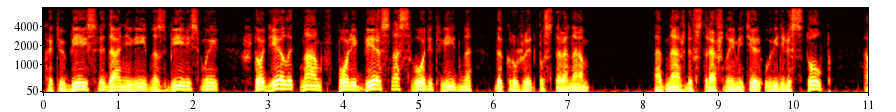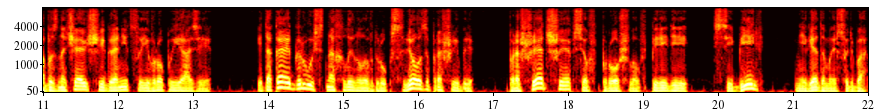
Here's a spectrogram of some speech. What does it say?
Хоть убей, следа не видно, сбились мы. Что делать нам? В поле бес нас водит, видно, да кружит по сторонам. Однажды в страшную метель увидели столб, обозначающий границу Европы и Азии. И такая грусть нахлынула вдруг, слезы прошибли. Прошедшее все в прошлом, впереди Сибирь, неведомая судьба.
